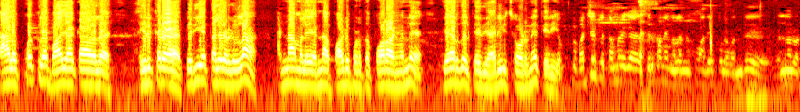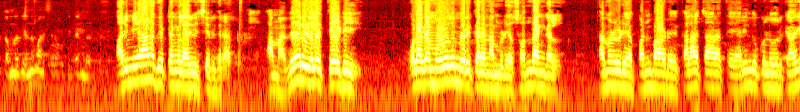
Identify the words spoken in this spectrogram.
காலப்போக்கில் பாஜகவில் இருக்கிற பெரிய தலைவர்கள்லாம் அண்ணாமலை என்ன பாடுபடுத்த போறாங்கன்னு தேர்தல் தேதி அறிவிச்ச உடனே தெரியும். பட்ஜெட்ல தமிழக சிறுபான்மை நலனுக்கும் அதே போல வந்து வெளிநாடு தமிழருக்கு என்ன மாதிரி சிறப்பு திட்டங்கள் அருமையான திட்டங்கள் அறிவிச்சிருக்கிறார். ஆமா வேர்களை தேடி உலகம் முழுவதும் இருக்கிற நம்முடைய சொந்தங்கள் தமிழுடைய பண்பாடு கலாச்சாரத்தை அறிந்து கொள்வதற்காக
